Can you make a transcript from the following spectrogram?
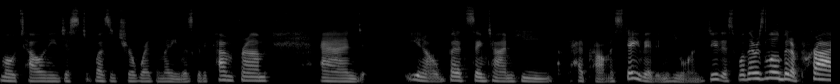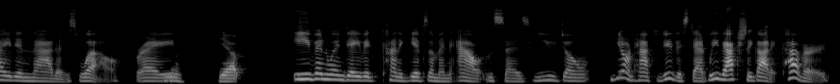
motel. And he just wasn't sure where the money was going to come from. And, you know, but at the same time, he had promised David and he wanted to do this. Well, there was a little bit of pride in that as well, right? Mm, yep even when David kind of gives him an out and says, "You don't you don't have to do this, dad. We've actually got it covered."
